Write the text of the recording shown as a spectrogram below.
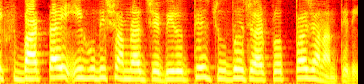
এক্স বার্তায় ইহুদি সাম্রাজ্যের বিরুদ্ধে যুদ্ধ জয়ের প্রত্যয় জানান তিনি।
